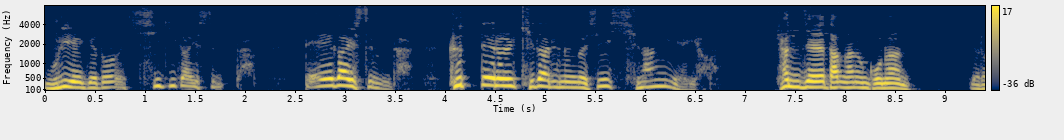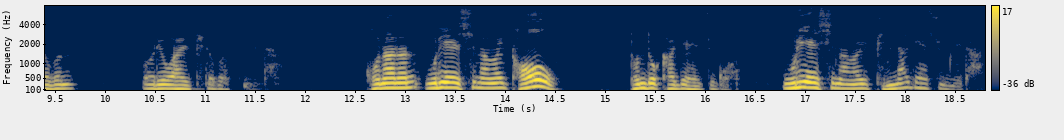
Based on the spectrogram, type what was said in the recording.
우리에게도 시기가 있습니다. 때가 있습니다. 그 때를 기다리는 것이 신앙이에요. 현재 당하는 고난, 여러분, 어려워할 필요가 없습니다. 고난은 우리의 신앙을 더욱 돈독하게 해주고, 우리의 신앙을 빛나게 해줍니다.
